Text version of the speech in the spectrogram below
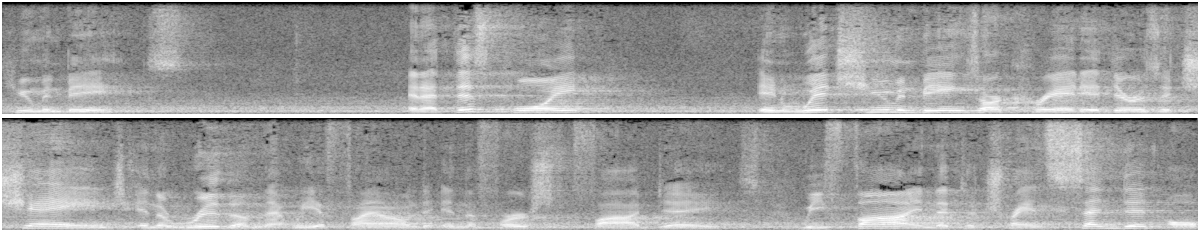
human beings. And at this point, in which human beings are created, there is a change in the rhythm that we have found in the first five days. We find that the transcendent, all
